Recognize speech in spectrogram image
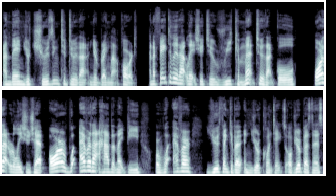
And then you're choosing to do that and you're bringing that forward. And effectively, that lets you to recommit to that goal or that relationship or whatever that habit might be or whatever you think about in your context of your business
